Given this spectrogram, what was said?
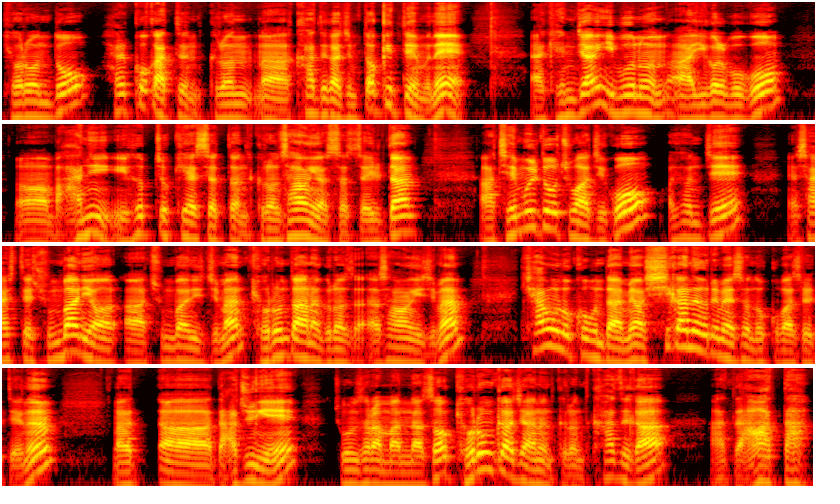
결혼도 할 것 같은 그런 아, 카드가 지금 떴기 때문에 아, 굉장히 이분은 아, 이걸 보고 어, 많이 흡족해 했었던 그런 상황이었었어요. 일단 아, 재물도 좋아지고 어, 현재 40대 중반이 아, 중반이지만 결혼도 하는 그런 사- 상황이지만 향후 놓고 본다면 시간의 흐름에서 놓고 봤을 때는 아, 아, 나중에 좋은 사람 만나서 결혼까지 하는 그런 카드가 아, 나왔다.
